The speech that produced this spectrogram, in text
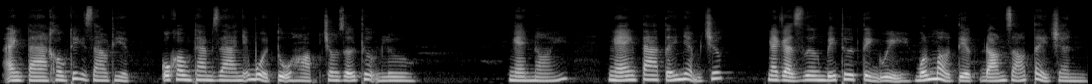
Anh ta không thích giao thiệp, cũng không tham gia những buổi tụ họp trong giới thượng lưu. Nghe nói, Ngày anh ta tới nhậm chức, ngay cả Dương bí thư tỉnh ủy muốn mở tiệc đón gió tẩy trần,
